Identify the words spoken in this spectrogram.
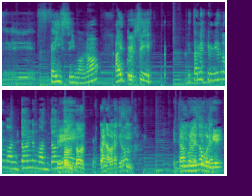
eh, feísimo, ¿no? Ahí, Sí, sí, sí. Están escribiendo un montón, un montón Sí. de... un montón. La verdad que sí. Estaba poniendo porque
